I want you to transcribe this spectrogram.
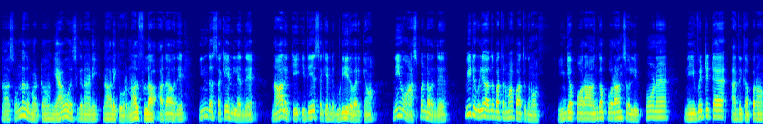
"நான் சொன்னதை மட்டும் ஞாபகம் வச்சுக்கிறேன் ராணி. நாளைக்கு ஒரு நாள் ஃபுல்லாக அதாவது இந்த செகண்ட்லேருந்து நாளைக்கு இதே செகண்ட் முடியிற வரைக்கும் நீ உன் ஹஸ்பண்டை வந்து வீட்டுக்குள்ளேயே வந்து பத்திரமா பார்த்துக்கணும். இங்கே போகிறான் அங்கே போகிறான்னு சொல்லி போனேன் நீ விட்டுட்ட, அதுக்கப்புறம்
